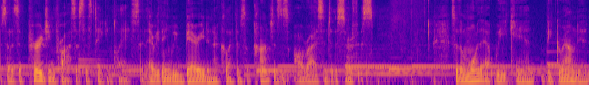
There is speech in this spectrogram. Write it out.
So it's a purging process that's taking place and everything we buried in our collective subconscious is all rising to the surface. So, the more that we can be grounded,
